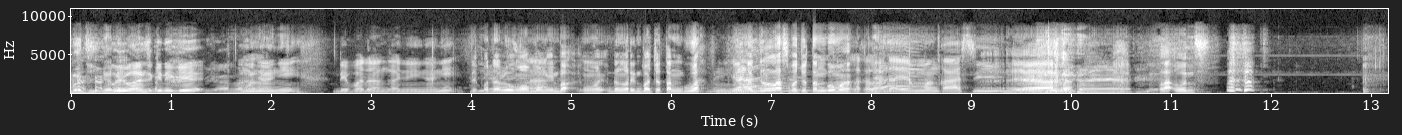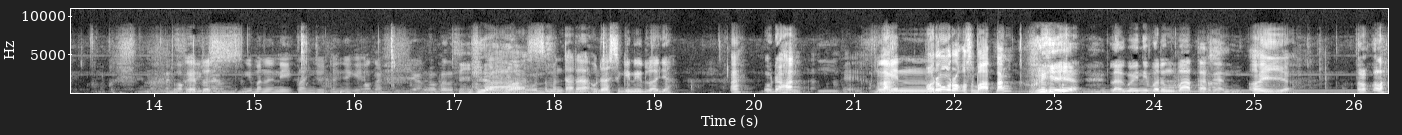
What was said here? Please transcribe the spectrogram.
Bajingan ya. segini ge mau nyanyi daripada nggak nyanyi nyanyi daripada lu ngomongin ba- nge- dengerin bacotan gua yang nggak jelas bacotan gua mah. Lah kalau ada emang kasih. Ya launs oke terus gimana nih kelanjutannya ge? Makan siang. Makan Ah, sementara udah segini dulu aja. Ah udahan? Oke lah mungkin baru ngerokok sebatang? Oh iya. Lah gue ini baru bakar kan? Oh iya. Rokok lah.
